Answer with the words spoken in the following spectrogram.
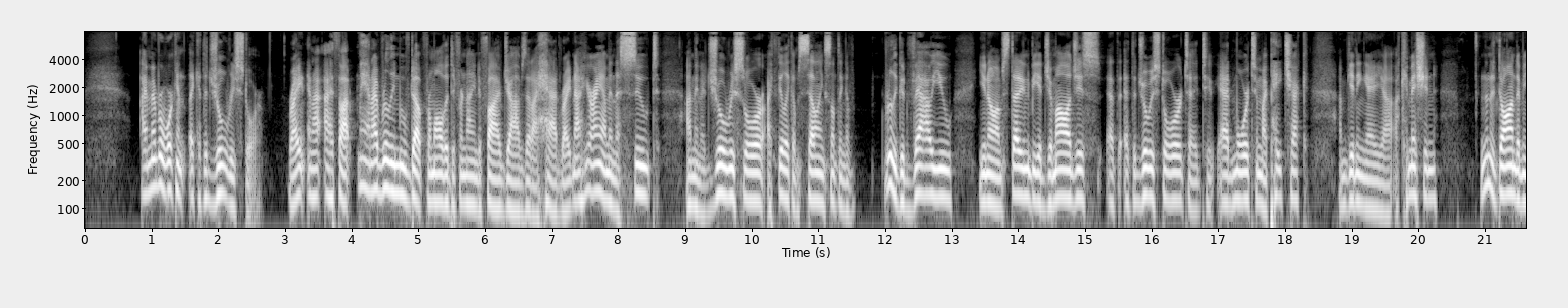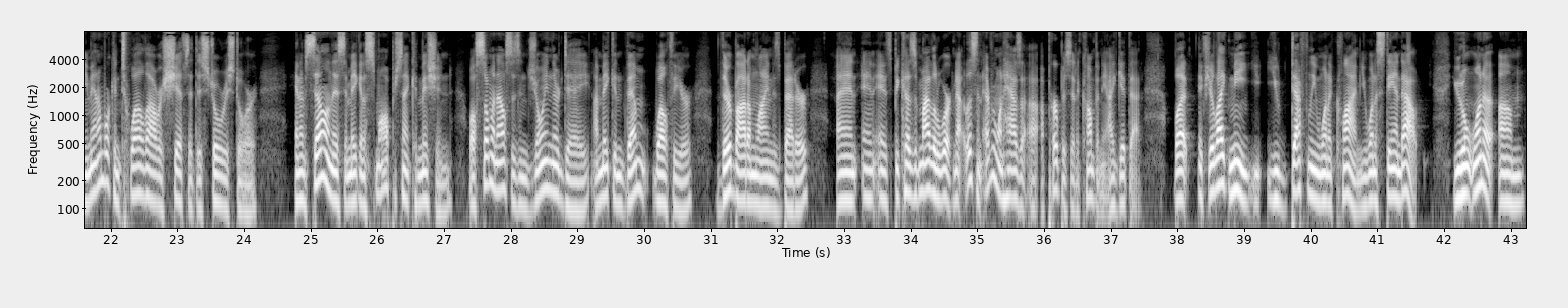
I remember working like at the jewelry store, right? And I, I thought, man, I've really moved up from all the different nine to five jobs that I had, right? Now here I am in a suit. I'm in a jewelry store. I feel like I'm selling something of really good value. You know, I'm studying to be a gemologist at the, at the jewelry store to, to add more to my paycheck. I'm getting a, uh, a commission. And then it dawned on me, man, I'm working 12 hour shifts at this jewelry store and I'm selling this and making a small percent commission while someone else is enjoying their day. I'm making them wealthier. Their bottom line is better. And, and, it's because of my little work. Now, listen, everyone has a, a purpose in a company. I get that. But if you're like me, you, you definitely want to climb. You want to stand out. You don't want to um,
